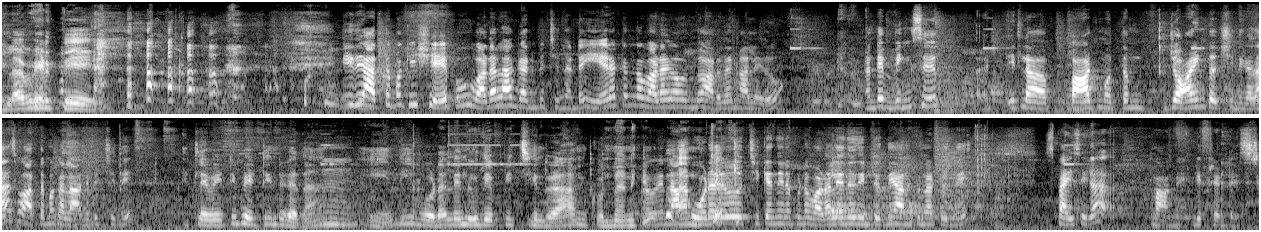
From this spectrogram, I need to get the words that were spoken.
ఇలా పెడితే? ఇది అత్తమ్మకి షేప్ వడలాగా కనిపించింది అంటే ఏ రకంగా వడగా ఉందో అర్థం కాలేదు. అంటే వింగ్స్ ఇట్లా పార్ట్ మొత్తం జాయింట్ వచ్చింది కదా సో అత్తమ్మకి అలా అనిపించింది. ఇట్లా పెట్టి పెట్టిండ్రు కదా. ఏంది వడలు ఎందుకు తెప్పించిండ్రా అనుకున్నాను నా కోడలు చికెన్ తినకుండా వడలు ఎందుకు తింటుంది అనుకున్నట్టుంది. స్పైసీగా బాగున్నాయి డిఫరెంట్ టేస్ట్.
